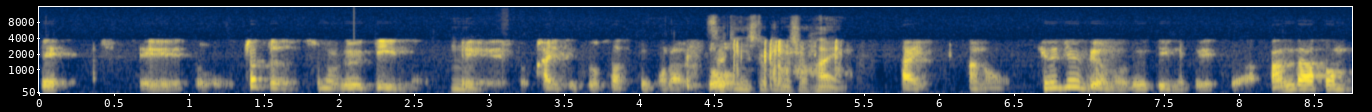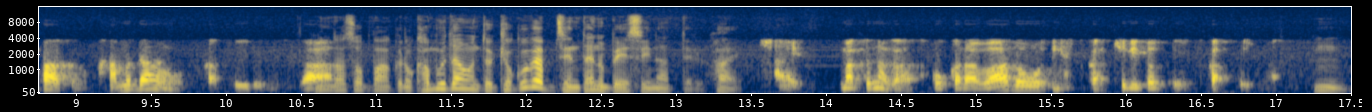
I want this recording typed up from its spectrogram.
で、えーと、ちょっとそのルーティンの、うん。えーと解説をさせてもらうと、先にしときましょう。はい。はい、あの90秒のルーティンのベースは、アンダーソン・パークのカムダウンを使っているんですがアンダ、ーソンパークのカムダウンという曲が全体のベースになってる。はい、はい、松永はそこからワードをいくつか切り取って使っています。うん。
